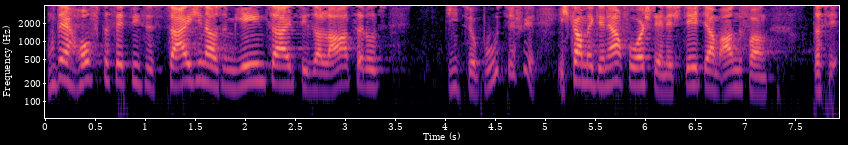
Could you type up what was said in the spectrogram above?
Und er hofft, dass jetzt dieses Zeichen aus dem Jenseits, dieser Lazarus, die zur Buße führt. Ich kann mir genau vorstellen, es steht ja am Anfang, dass sie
